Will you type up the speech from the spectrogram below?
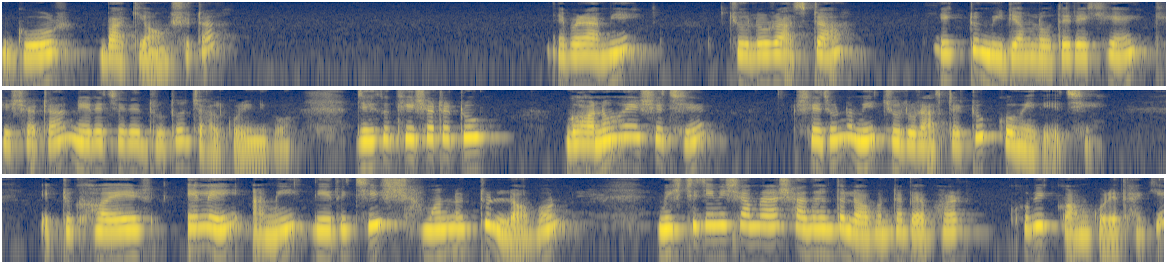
গুড় বাকি অংশটা। এবার আমি চুলোর আঁচটা একটু মিডিয়াম লোতে রেখে খিসাটা নেড়ে চেড়ে দ্রুত জাল করে নিব। যেহেতু খিসাটা একটু ঘন হয়ে এসেছে, সেজন্য আমি চুলোর আঁচটা একটু কমিয়ে দিয়েছি। একটু ঘয়ে এলেই আমি দিয়ে দিচ্ছি সামান্য একটু লবণ। মিষ্টি জিনিস আমরা সাধারণত লবণটা ব্যবহার খুবই কম করে থাকি।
